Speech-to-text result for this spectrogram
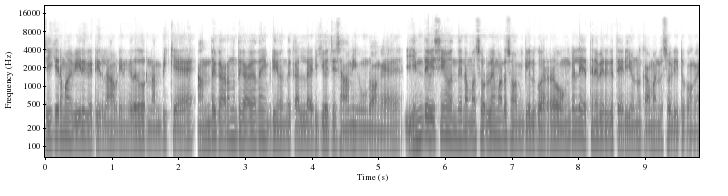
சீக்கிரமா வீடு கட்டிடலாம் அப்படிங்கிறது ஒரு நம்பிக்கை. அந்த காரணத்துக்காக தான் இப்படி வந்து கல் அடுக்கி வச்சு சாமி கும்பிடுவாங்க. இந்த விஷயம் வந்து நம்ம சுடலைமாட சுவாமி கோயிலுக்கு வர்ற உங்கள எத்தனை பேருக்கு தெரியும்னு கமெண்ட்ல சொல்லிட்டு போங்க.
